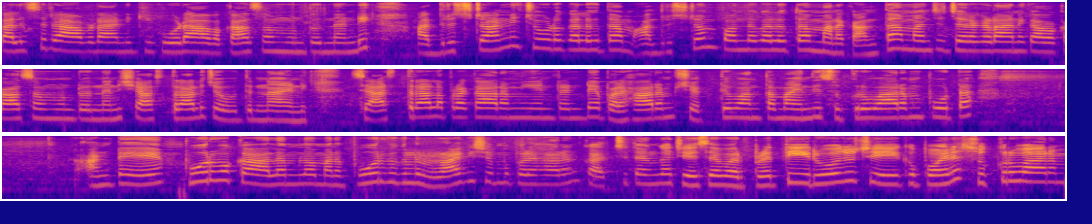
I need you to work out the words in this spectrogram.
కలిసి రావడానికి కూడా అవకాశం ఉంటుందండి. అదృష్టాన్ని చూడగలుగుతాం అదృష్టం పొందగలుగుతాం మనకంతా మంచి జరగడానికి అవకాశం ఉంటుందని శాస్త్రాలు చెబుతున్నాయండి. శాస్త్రాల ప్రకారం ఏంటంటే పరిహారం శక్తివంతమైంది. శుక్రవారం పూట అంటే పూర్వకాలంలో మన పూర్వీకులు రాగి చెంబు పరిహారం ఖచ్చితంగా చేసేవారు. ప్రతిరోజు చేయకపోయినా శుక్రవారం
